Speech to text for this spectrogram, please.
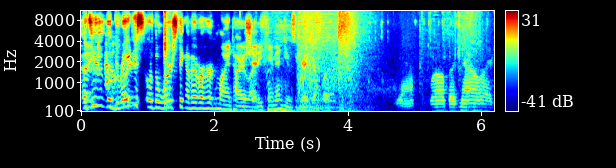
That's like, either the hours. greatest or the worst thing I've ever heard in my entire life. He came in, he was a great jumper. Yeah. Well, but now like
